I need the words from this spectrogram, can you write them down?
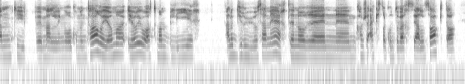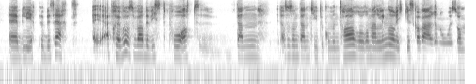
den type meldinger og kommentarer, gjør, gjør jo at man blir eller gruer seg mer til når en, kanskje ekstra kontroversiell sak da, eh, blir publisert. Jeg prøver også å være bevisst på at den, altså sånn, den type kommentarer og meldinger ikke skal være noe som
